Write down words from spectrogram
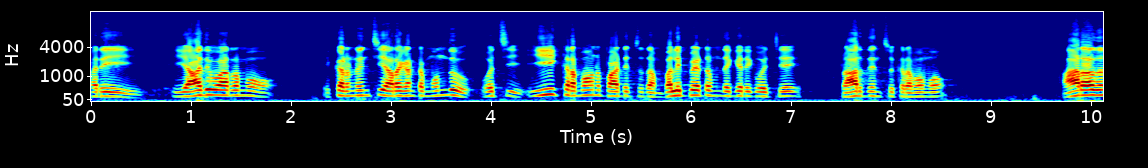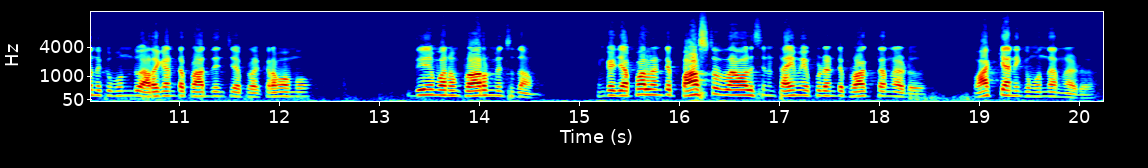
మరి ఈ ఆదివారము ఇక్కడ నుంచి అరగంట ముందు వచ్చి ఈ క్రమమును పాటించుదాం. బలిపీఠం దగ్గరికి వచ్చి ప్రార్థించు క్రమము. ఆరాధనకు ముందు అరగంట ప్రార్థించే ప్ర- క్రమము. దీన్ని మనం ప్రారంభించుదాం. ఇంకా చెప్పాలంటే పాస్టర్ రావాల్సిన టైం ఎప్పుడంటే ప్రాక్త అన్నాడు వాక్యానికి ముందన్నాడు.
